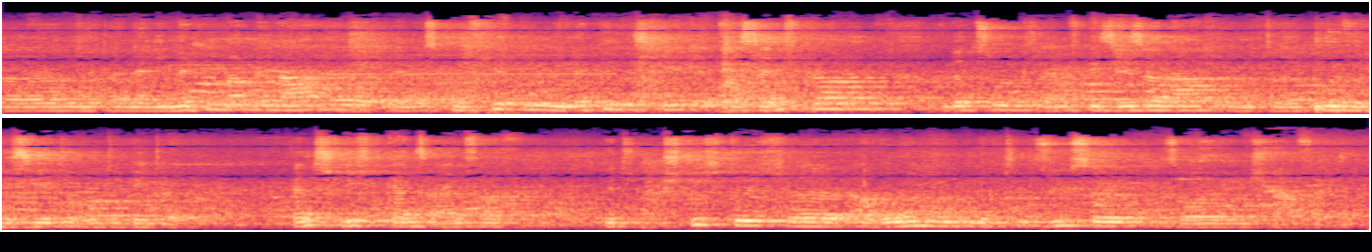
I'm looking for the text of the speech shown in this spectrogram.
äh, mit einer Limettenmarmelade, der aus konfierten Limetten besteht, etwas Senfkörner und dazu ein kleiner Frisesalat und äh, pulverisierte rote Beete. Ganz schlicht, ganz einfach, mit Stich durch äh, Aromen, mit Süße, Säure und Schärfe.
